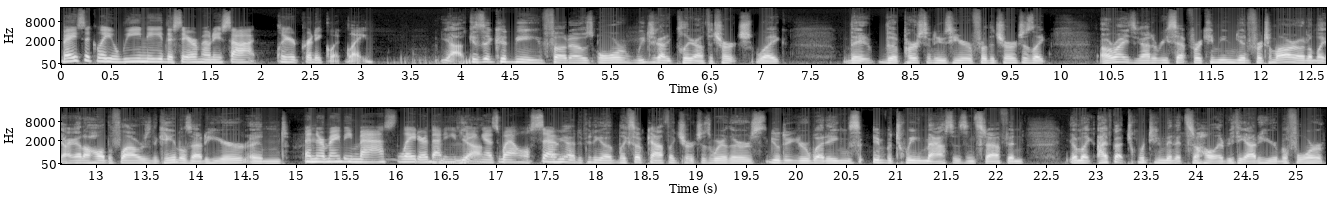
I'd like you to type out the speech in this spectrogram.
basically, we need the ceremony site cleared pretty quickly. Yeah, because it could be photos, or we just got to clear out the church. Like they, the person who's here for the church is like, "All right, it's got to reset for communion for tomorrow," and I'm like, "I got to haul the flowers and the candles out of here." And And there may be mass later that mm-hmm. evening Yeah. as well. So oh, yeah, depending on like some Catholic churches where there's you'll do your weddings in between masses and stuff, and I'm like, I've got 20 minutes to haul everything out of here before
